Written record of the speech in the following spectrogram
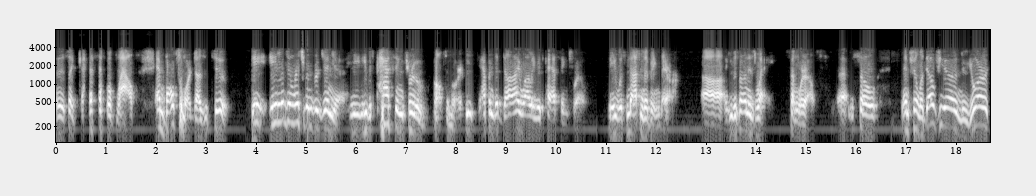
And it's like, wow. And Baltimore does it too. He, he lived in Richmond, Virginia. He, he was passing through Baltimore. He happened to die while he was passing through. He was not living there. Uh, he was on his way somewhere else. Uh, so, in Philadelphia, New York,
